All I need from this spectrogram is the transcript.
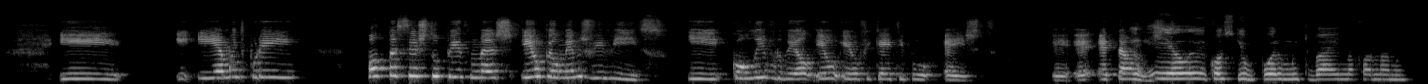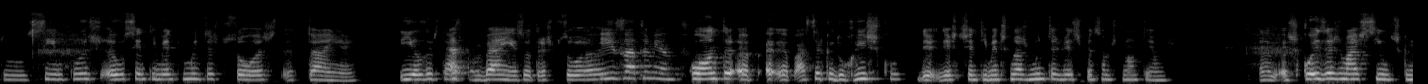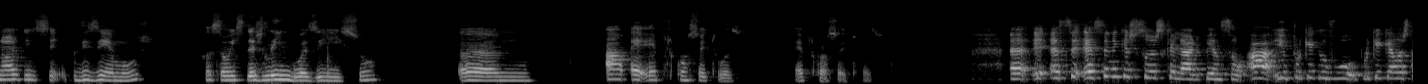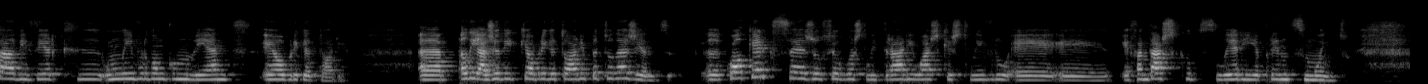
E, e, e, é muito por aí. Pode parecer estúpido, mas eu pelo menos vivi isso. E com o livro dele eu, eu fiquei tipo, é isto. É, é, é tão. Isto. Ele conseguiu pôr muito bem, de uma forma muito simples, o sentimento que muitas pessoas têm e alertar a... também as outras pessoas Exatamente. contra acerca do risco destes sentimentos que nós muitas vezes pensamos que não temos as coisas mais simples que nós dizemos, em relação a isso das línguas e isso, um, ah, é, é, preconceituoso. É preconceituoso. A, a, cena que as pessoas se calhar pensam, ah, eu porquê que eu vou, porquê que ela está a dizer que um livro de um comediante é obrigatório? Uh, aliás, eu digo que é obrigatório para toda a gente. Uh, qualquer que seja o seu gosto literário, eu acho que este livro é, é, é fantástico de se ler e aprende-se muito.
